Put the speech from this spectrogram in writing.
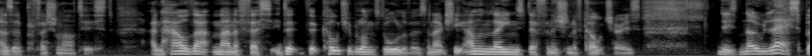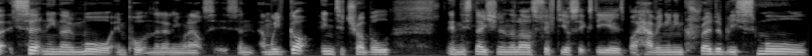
as a professional artist and how that manifests that, that culture belongs to all of us and actually alan lane's definition of culture is is no less, but certainly no more important than anyone else's. And, and we've got into trouble in this nation in the last 50 or 60 years by having an incredibly small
